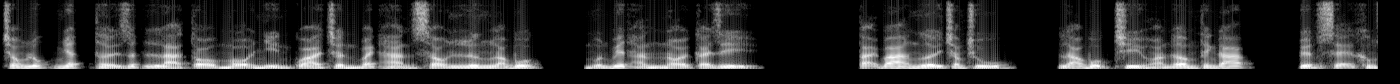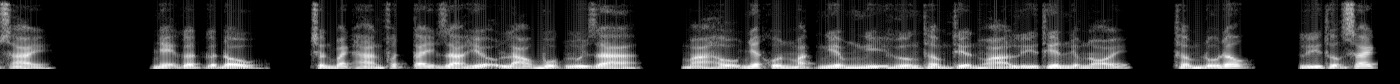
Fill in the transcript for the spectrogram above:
trong lúc nhất thời rất là tò mò nhìn qua trần bách hàn sau lưng lão buộc, muốn biết hắn nói cái gì. Tại ba người chăm chú, lão buộc chỉ hoàn âm thanh đáp, tuyệt sẽ không sai. Nhẹ gật gật đầu trần bách hàn phất tay ra hiệu lão buộc lui ra, mà hậu nhất khuôn mặt nghiêm nghị hướng thẩm thiền hòa lý thiên niệm nói, thẩm đô đốc, lý thượng sách,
